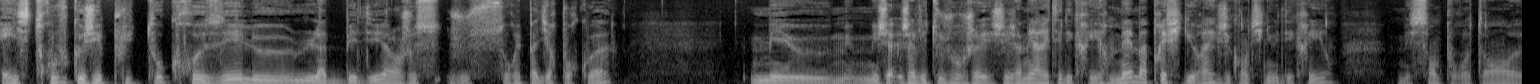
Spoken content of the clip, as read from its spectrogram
Et il se trouve que j'ai plutôt creusé le, la BD. Alors, je, je saurais pas dire pourquoi. Mais, euh, mais j'avais toujours, j'ai jamais arrêté d'écrire. Même après Figurec, j'ai continué d'écrire mais sans pour autant. Euh,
